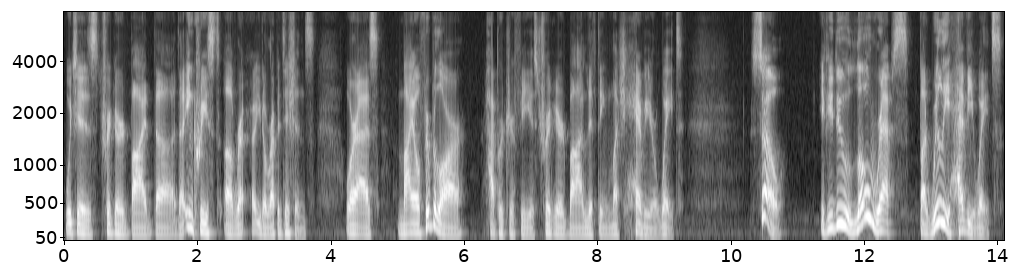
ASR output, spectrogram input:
which is triggered by the, the increased uh, re, you know, repetitions, whereas myofibrillar hypertrophy is triggered by lifting much heavier weight. So, if you do low reps but really heavy weights,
